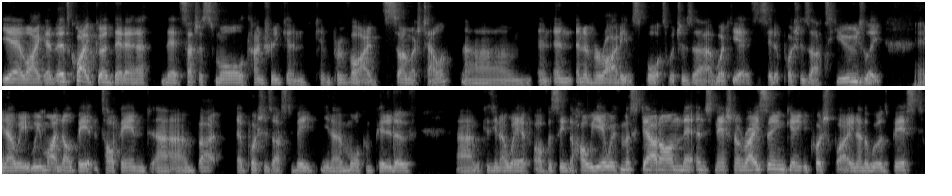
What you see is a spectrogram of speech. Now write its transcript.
yeah, like it, it's quite good that a that such a small country can can provide so much talent um, in, in, in a variety of sports, which is uh, what yeah, as I said, it pushes us hugely. Yeah. You know, we, we might not be at the top end, um, but it pushes us to be you know more competitive um, because you know we've obviously the whole year we've missed out on that international racing, getting pushed by you know the world's best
